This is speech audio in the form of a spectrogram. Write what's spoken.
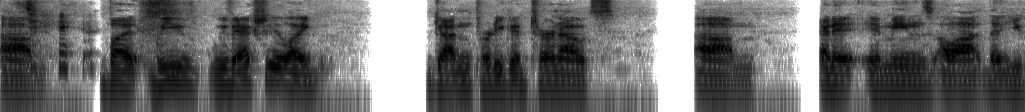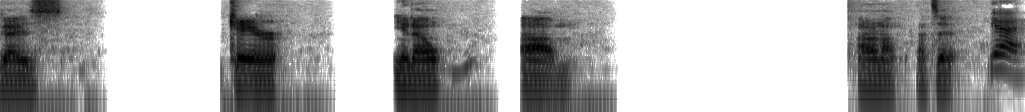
Um, but we've we've actually like gotten pretty good turnouts. Um and it it means a lot that you guys care you know? Um i don't know. That's it. Yeah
